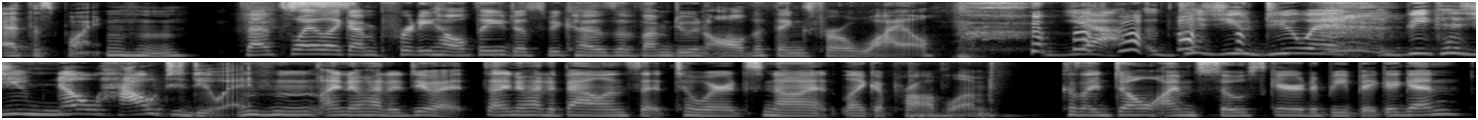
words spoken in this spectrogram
At this point. hmm That's why, like, I'm pretty healthy just because of I'm doing all the things for a while. yeah, because you do it because you know how to do it. hmm I know how to do it. I know how to balance it to where it's not like a problem. Because I don't, I'm so scared to be big again.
